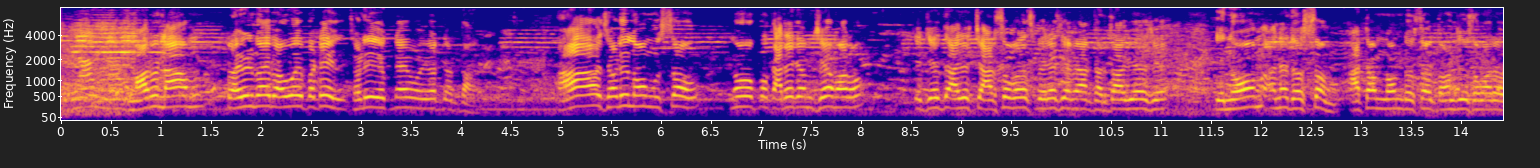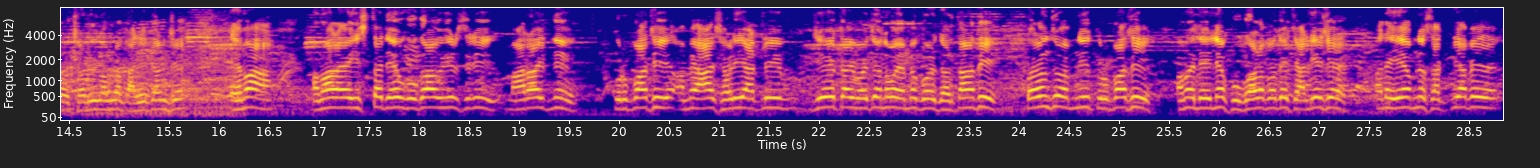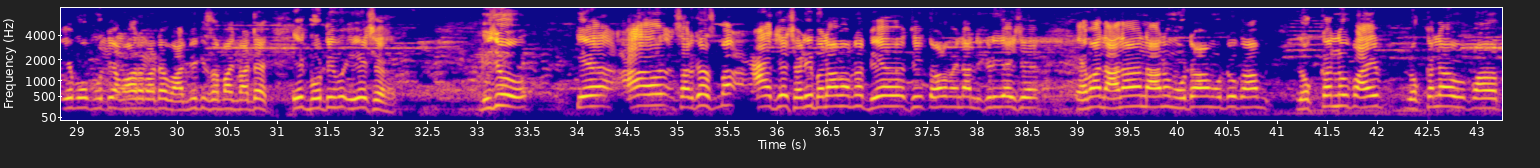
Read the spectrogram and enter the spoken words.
મારું નામ પ્રવીણભાઈ બાબુભાઈ પટેલ, છડી યોજના વહીવટ કરતા આ છડી લોંગ ઉત્સવનો કાર્યક્રમ છે અમારો, કે જે આજે ચારસો વર્ષ પહેલાંથી અમે આ કરતા આવ્યા છીએ. એ નોમ અને દસમ, આઠમ નોમ, દસમ, ત્રણ દિવસ અમારો છડી નોમનો કાર્યક્રમ છે. એમાં અમારા ઈષ્ટદેવ ગોગાવીર શ્રી મહારાજની કૃપાથી અમે આ છડી આટલી જે કંઈ વજન હોય અમે ધરતા નથી પરંતુ એમની કૃપાથી અમે લઈને ફુગાળા પગે ચાલીએ છીએ અને એ અમને શક્તિ આપે એ બહુ મોટી અમારા માટે વાલ્મીકી સમાજ માટે એક મોટી એ છે. બીજું કે આ સરઘસમાં આ જે છડી બનાવવામાં અમને બેથી ત્રણ મહિના નીકળી જાય છે, એમાં નાના નાનું મોટા મોટું કામ, લોખંડનું પાઇપ, લોખંડના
